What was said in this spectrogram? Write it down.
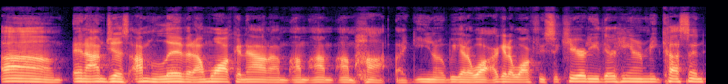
Um, and I'm just, I'm livid. I'm walking out. I'm, I'm, I'm, I'm hot. Like, you know, we got to walk, I got to walk through security. They're hearing me cussing.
